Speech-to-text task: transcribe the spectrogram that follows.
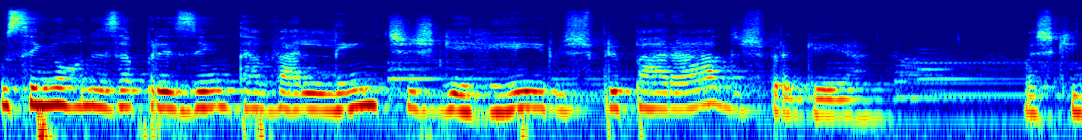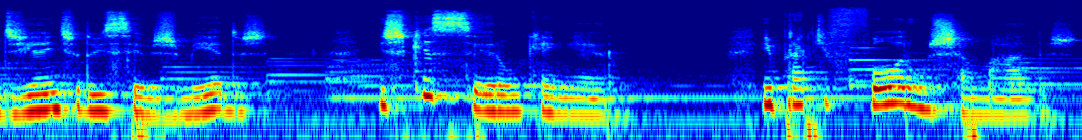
o Senhor nos apresenta valentes guerreiros preparados para a guerra mas que diante dos seus medos esqueceram quem eram e para que foram chamados.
